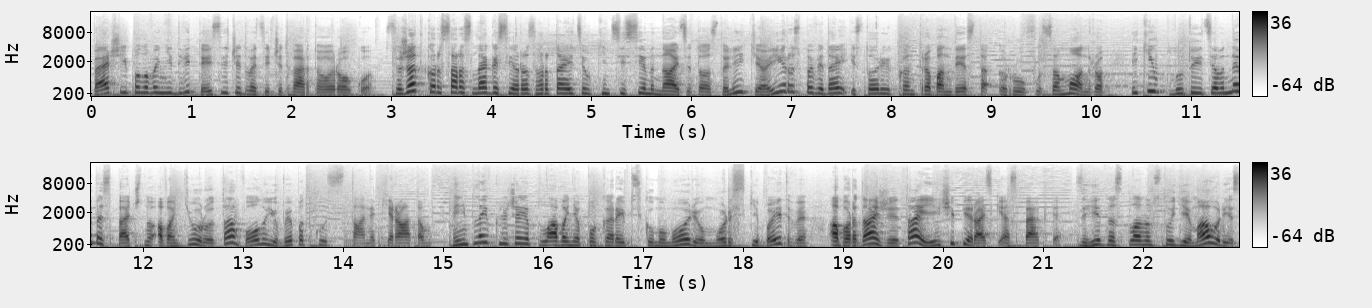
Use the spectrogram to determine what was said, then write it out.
першій половині 2024 року. Сюжет Corsairs Legacy розгортається в кінці 17 століття і розповідає історію контрабандиста Руфуса Монро, який вплутується в небезпечну авантюру та волею випадку стане піратом. Геймплей включає плавання по Карибському морю, морські битви, абордажі та інші піратські аспекти. Згідно з планом студії Maurice,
